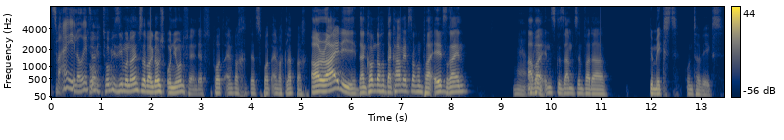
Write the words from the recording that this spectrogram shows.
Zwei Leute. Tobi, Tobi 97 ist aber, glaube ich, Union-Fan. Der support einfach, der support einfach Gladbach. Alrighty, dann kommt noch, da kamen jetzt noch ein paar Ls rein, Ja, okay. aber insgesamt sind wir da gemixt unterwegs.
